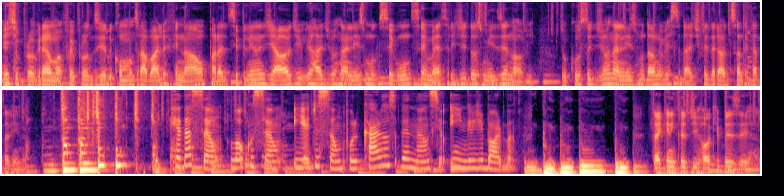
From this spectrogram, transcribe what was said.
Este programa foi produzido como um trabalho final para a disciplina de áudio e radiojornalismo do segundo semestre de 2019, do curso de jornalismo da Universidade Federal de Santa Catarina. Redação, locução e edição por Carlos Venâncio e Ingrid Borba técnicas de Rock Bezerra.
